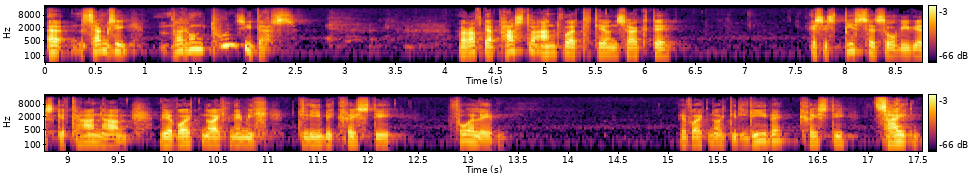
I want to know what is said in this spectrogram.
Äh, sagen Sie, warum tun Sie das? Worauf der Pastor antwortete und sagte, es ist bisher so, wie wir es getan haben. Wir wollten euch nämlich die Liebe Christi vorleben. Wir wollten euch die Liebe Christi zeigen.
